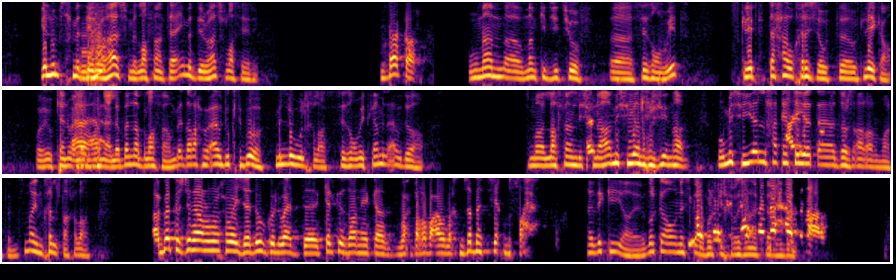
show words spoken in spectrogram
قال لهم بصح ما. ديروهاش من la fin تاعي ما ديروهاش في la série d'accord. و même و même كي تجي تشوف آه، saison 8 سكريبت تاعها وخرج وت- وتleaka. وكانوا على آه. كنا على بالنا ب la fin من بعد راحوا عاودوا كتبوه من الأول خلاص. saison 8 كامل عاودوها. تسمى la fin اللي شفناها مش هي ال originale ومش هي الحقيقية تاع جورج آر آر مارتن. تسمى مخلطة خلاص. عباك جينيرال الحوايج هادو كل واحد كيلكو زاني واحد الربعه ولا خمسة باه تفيق بصح هذيك هي دركا أون إسبار برك يخرج لنا كتاب أنا جديد. نعرف.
